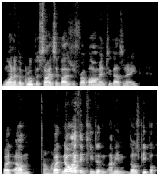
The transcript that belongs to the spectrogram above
one of a group of science advisors for Obama in 2008. But um, Oh, wow. but no, I think he didn't. I mean, those people,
